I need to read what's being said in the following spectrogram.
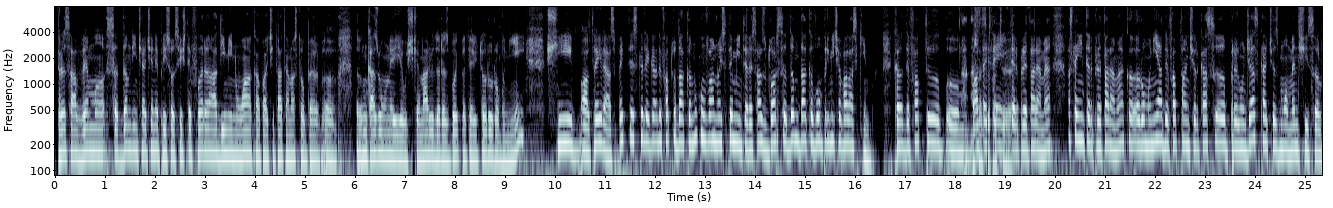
trebuie să avem, uh, să dăm din ceea ce ne prisosește fără a diminua capacitatea noastră în cazul unei scenariu de război pe teritoriul României. Și al treilea aspect este legat de faptul dacă nu cumva noi suntem interesați doar să dăm dacă vom primi ceva la schimb. Că de fapt a, asta este face... interpretarea mea, asta e interpretarea mea că România de fapt a încercat să prelungească acest moment moment și să-l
